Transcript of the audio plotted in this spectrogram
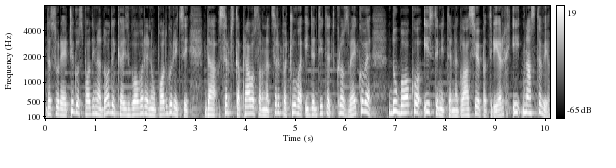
da su reči gospodina Dodika izgovorene u Podgorici da Srpska pravoslavna pravoslavna crkva čuva identitet kroz vekove, duboko istinite, naglasio je patrijarh i nastavio.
